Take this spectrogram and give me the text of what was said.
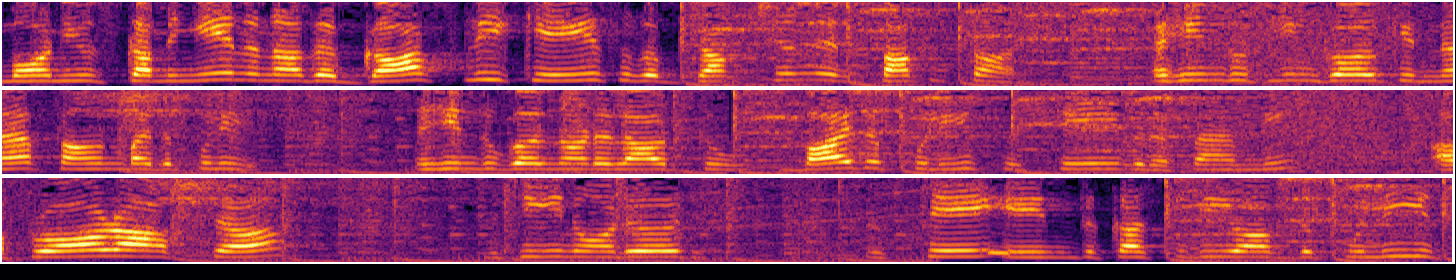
More news coming in. Another ghastly case of abduction in Pakistan. A Hindu teen girl kidnapped found by the police. The Hindu girl not allowed to by the police to stay with her family. A Uproar after the teen ordered to stay in the custody of the police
